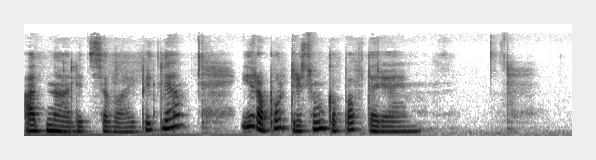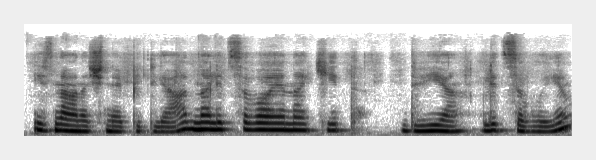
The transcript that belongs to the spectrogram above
1 лицевая петля. И раппорт рисунка повторяем. Изнаночная петля, 1 лицевая накид, 2 лицевые,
